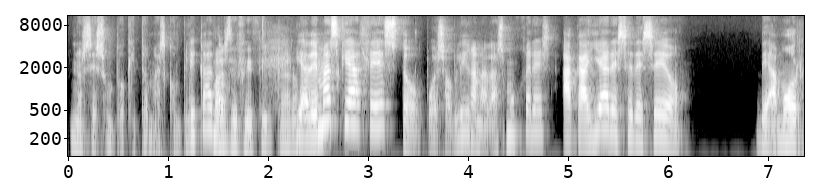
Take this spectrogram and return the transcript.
nos es un poquito más complicado. Más difícil, claro. Y además, ¿qué hace esto? Pues obligan a las mujeres a callar ese deseo de amor,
